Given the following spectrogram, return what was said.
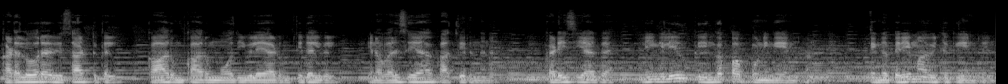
கடலோர ரிசார்ட்டுகள் காரும் காரும் மோதி விளையாடும் திடல்கள் என வரிசையாக காத்திருந்தன. கடைசியாக நீங்க லீவுக்கு எங்கப்பா போனீங்க? என்றான். எங்க பெரியம்மா வீட்டுக்கு என்றேன்.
